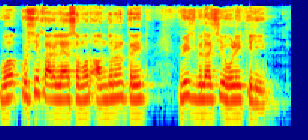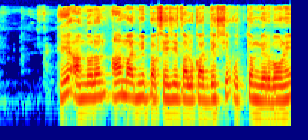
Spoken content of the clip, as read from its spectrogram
व कृषी कार्यालयासमोर आंदोलन करीत वीज बिलाची होळी केली. हे आंदोलन आम आदमी पक्षाचे तालुकाध्यक्ष उत्तम निर्भवणे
